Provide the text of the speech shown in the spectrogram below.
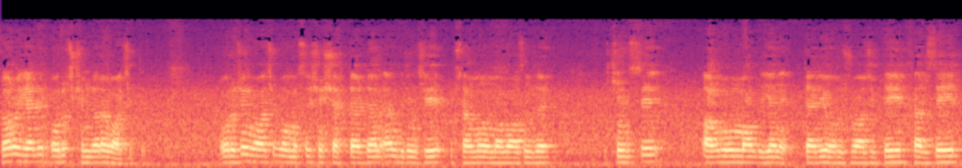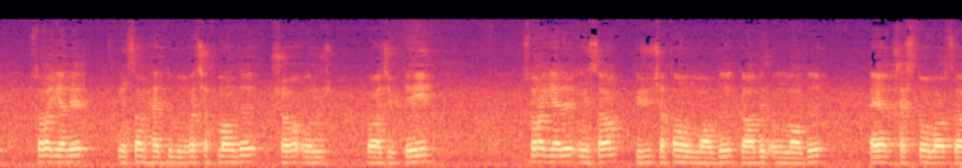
Sonra gəlir, oruc kimlərə vacibdir? Orucun vacib olması üçün şərtlərdən ən birinci müsəlman olmaq lazımdır. İkincisi, ağlı olmalıdır, yəni dəli oruc vacib deyil, fərz deyil. Sonra gəlir, insan həddi buluğa çatmalıdır, uşağa oruc vacib deyil. Sonra gəlir, insan gücü çatan olmalıdır, qadir olmalıdır. Əgər xəstə olarsa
